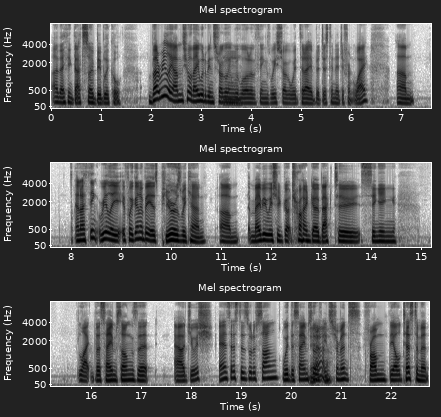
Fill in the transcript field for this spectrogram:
And they think that's so biblical. But really, I'm sure they would have been struggling with a Mm. lot of the things we struggle with today, but just in a different way. Um, and I think really, if we're going to be as pure as we can, um, maybe we should go, try and go back to singing like the same songs that our Jewish ancestors would have sung with the same sort of instruments from the Old Testament.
